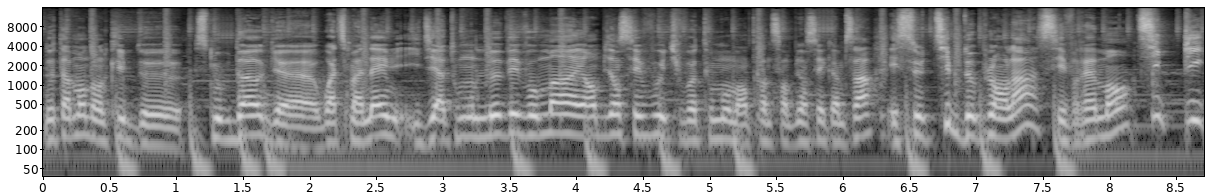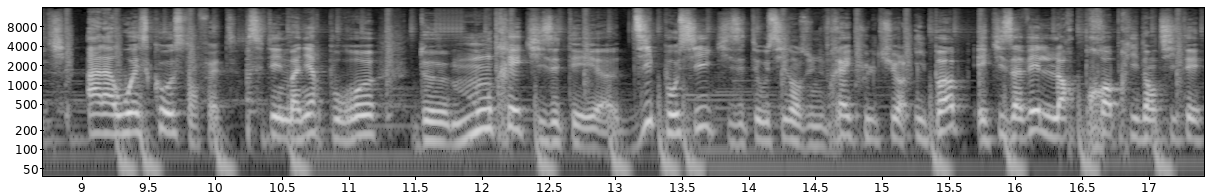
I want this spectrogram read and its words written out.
Notamment dans le clip de Snoop Dogg, euh, What's My Name, il dit à tout le monde levez vos mains et ambiancez-vous et tu vois tout le monde en train de s'ambiancer comme ça. Et ce type de plan-là, c'est vraiment typique à la West Coast en fait. C'était une manière pour eux de montrer qu'ils étaient euh, deep aussi, qu'ils étaient aussi dans une vraie culture hip-hop et qu'ils avaient leur propre identité.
